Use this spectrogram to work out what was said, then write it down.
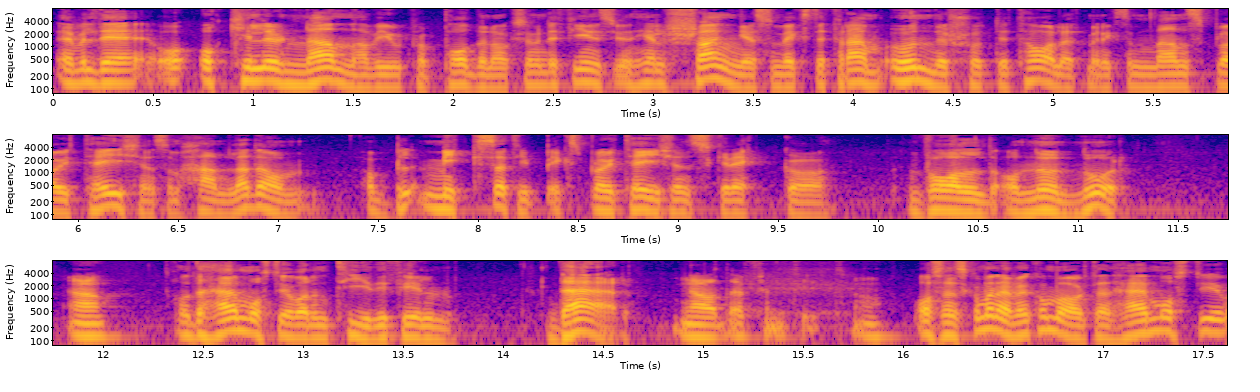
är väl det, och, och Killer Nun har vi gjort på podden också, men det finns ju en hel genre som växte fram under 70-talet med liksom nunsploitation som handlade om att mixa typ exploitation, skräck och våld och nunnor. ja, Och det här måste ju vara en tidig film där. Ja definitivt. Ja. Och sen ska man även komma ihåg att den här måste ju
